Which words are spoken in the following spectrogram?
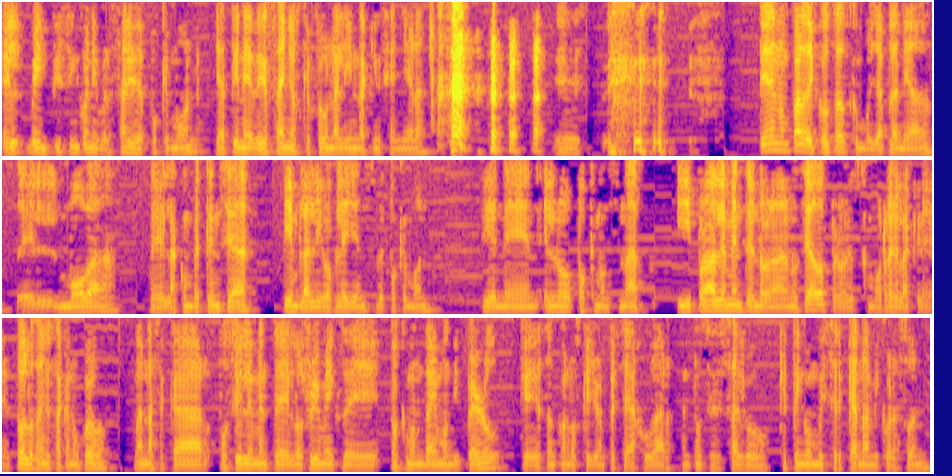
el 25 aniversario de Pokémon. Ya tiene 10 años que fue una linda quinceañera. este... Tienen un par de cosas como ya planeadas. El MOBA, eh, la competencia Tiembla League of Legends de Pokémon. Tienen el nuevo Pokémon Snap, y probablemente no lo han anunciado, pero es como regla que todos los años sacan un juego. Van a sacar posiblemente los remakes de Pokémon Diamond y Pearl, que son con los que yo empecé a jugar. Entonces es algo que tengo muy cercano a mi corazón,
